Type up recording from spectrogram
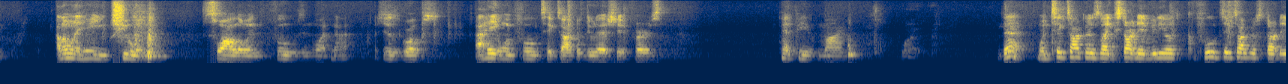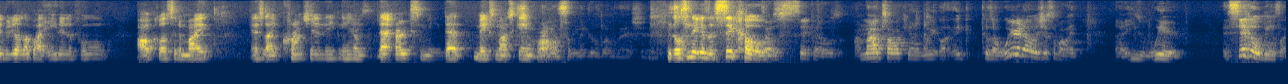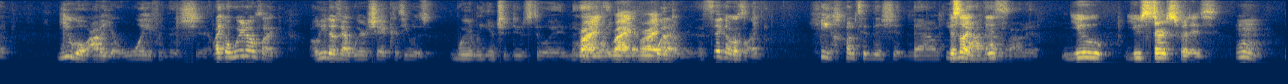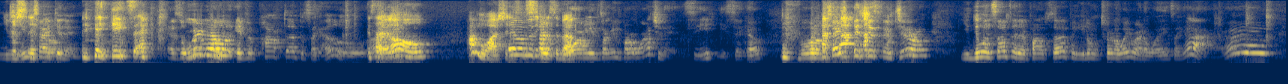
I don't want to hear you chewing and swallowing foods and whatnot. That shit is gross. I hate when food TikTokers do that shit first. Pet peeve of mine. What? That when TikTokers like start their videos, food TikTokers start their videos off by eating the food all close to the mic, and it's like crunching. And you can hear them. That irks me. That makes my skin crawl. some niggas love that shit. Those niggas are sickos. Those sickos. I'm not talking weird, like, because a weirdo is just about like, uh, he's weird. And sicko means like, you go out of your way for this shit. Like a weirdo's like, oh, he does that weird shit because he was weirdly introduced to it. And now, Right, like, right, right. Whatever. A sicko's like, he hunted this shit down. He It's like this- about it. You you search for this. Mm. You're You sicko. typed it in. exactly. As a weirdo, if it popped up, it's like, oh. It's like, right. oh, I'm gonna watch this And I'm just it's about. Well, I'm even talking about watching it. See, you sicko. But what I'm saying is just in general, you're doing something that pops up and you don't turn away right away. It's like, ah,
